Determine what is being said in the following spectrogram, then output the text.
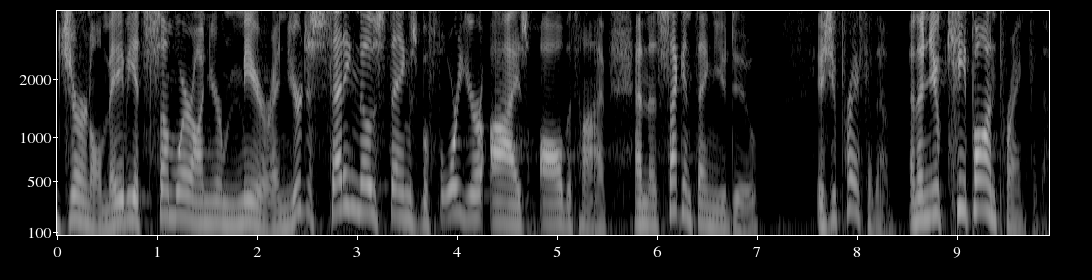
journal, maybe it's somewhere on your mirror, and you're just setting those things before your eyes all the time. And the second thing you do is you pray for them, and then you keep on praying for them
